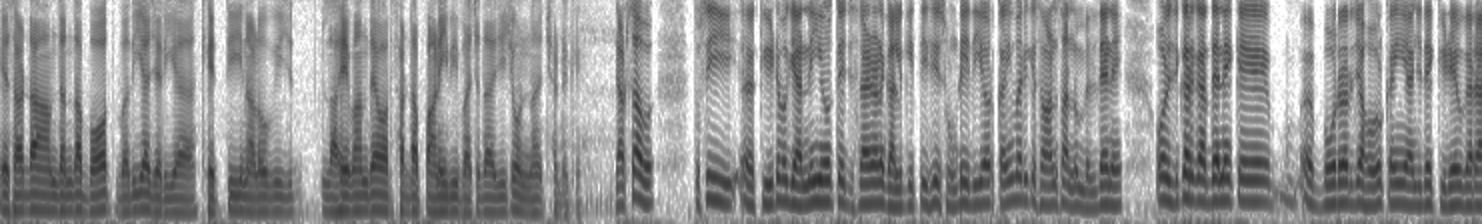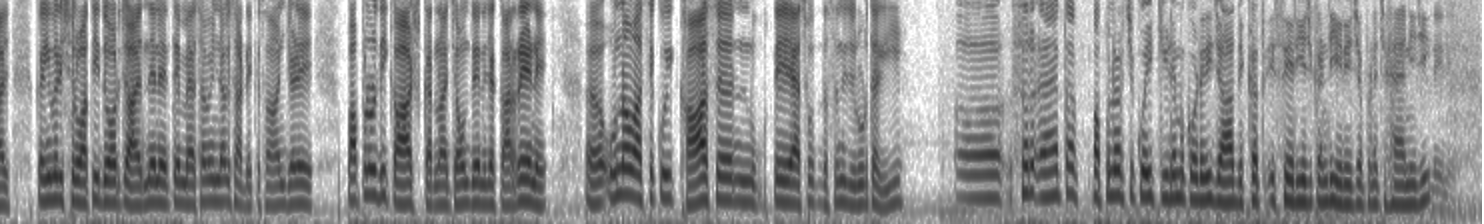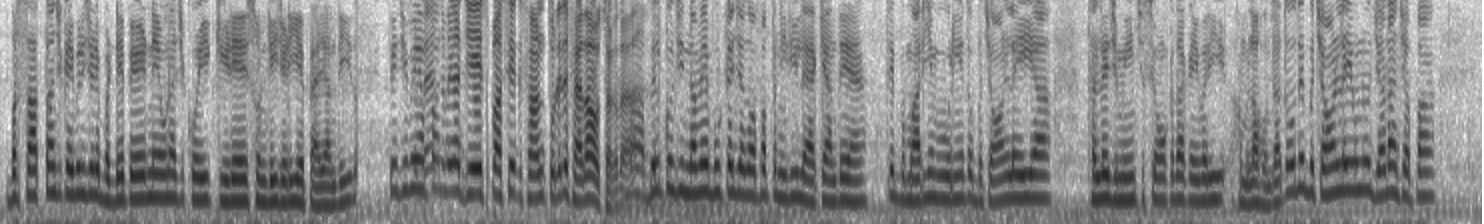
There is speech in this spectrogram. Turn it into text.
ਇਹ ਸਾਡਾ ਆਮਦਨ ਦਾ ਬਹੁਤ ਵਧੀਆ ਜਰੀਆ ਖੇਤੀ ਨਾਲੋਂ ਵੀ ਲਾਹੇਵੰਦ ਹੈ ਔਰ ਸਾਡਾ ਪਾਣੀ ਵੀ ਬਚਦਾ ਜੀ ਝੋਨਾ ਛੱਡ ਕੇ। ਡਾਕਟਰ ਸਾਹਿਬ ਤੁਸੀਂ ਅ, ਕੀਟ ਵਿਗਿਆਨੀ ਹੋ ਤੇ ਜਿਸ ਤਰ੍ਹਾਂ ਇਹਨਾਂ ਨਾਲ ਗੱਲ ਕੀਤੀ ਸੀ ਸੁੰਡੀ ਦੀ ਔਰ ਕਈ ਵਾਰੀ ਕਿਸਾਨ ਸਾਨੂੰ ਮਿਲਦੇ ਨੇ ਔਰ ਜ਼ਿਕਰ ਕਰਦੇ ਨੇ ਕਿ ਅ, ਬੋਰਰ ਜਾਂ ਹੋਰ ਕਈ ਇੰਜ ਦੇ ਕੀੜੇ ਵਗੈਰਾ ਕਈ ਵਾਰੀ ਸ਼ੁਰੂਆਤੀ ਦੌਰ 'ਚ ਆ ਜਾਂਦੇ ਨੇ ਤੇ ਮੈਂ ਸਮਝਦਾ ਕਿ ਸਾਡੇ ਕਿਸਾਨ ਜਿਹੜੇ ਪਾਪੂਲਰ ਦੀ ਕਾਸ਼ ਕਰਨਾ ਚਾਹੁੰਦੇ ਨੇ ਜਾਂ ਕਰ ਰਹੇ ਨੇ ਅ, ਉਹਨਾਂ ਵਾਸਤੇ ਕੋਈ ਖਾਸ ਨੁਕਤੇ ਇਸ ਵਕਤ ਦੱਸਣ ਦੀ ਜ਼ਰੂਰਤ ਹੈਗੀ ਹੈ? ਅ, ਸਰ ਐ ਤਾਂ ਪਪੂਲਰ ਚ ਕੋਈ ਕੀੜੇ ਮਕੌੜੇ ਦੀ ਜ਼ਿਆਦਾ ਦਿੱਕਤ ਇਸ ਏਰੀਆ ਚ ਕੰਢੀ ਏਰੀਆ ਚ ਆਪਣੇ ਚ ਹੈ ਨਹੀਂ ਜੀ। ਨਹੀਂ ਨਹੀਂ। ਬਰਸਾਤਾਂ ਚ ਕਈ ਵਾਰੀ ਜਿਹੜੇ ਵੱਡੇ ਪੇੜ ਨੇ ਉਹਨਾਂ ਚ ਕੋਈ ਕੀੜੇ ਸੁੰਡੀ ਜਿਹੜੀ ਹੈ ਪੈ ਜਾਂਦੀ। ਤੇ ਜਿਵੇਂ ਆਪਾਂ ਸਮਝਦਾ ਜੇ ਇਸ ਪਾਸੇ ਕਿਸਾਨ ਤੁਰੇ ਤੇ ਫਾਇਦਾ ਹੋ ਸਕਦਾ। ਬਿਲਕੁਲ ਜੀ ਨਵੇਂ ਬੂਟੇ ਜਦੋਂ ਆਪਾਂ ਪਨੀਰੀ ਲੈ ਕੇ ਆਂਦੇ ਆ ਤੇ ਬਿਮਾਰੀਆਂ ਬੂਰੀਆਂ ਤੋਂ ਬਚਾਉਣ ਲਈ ਆ ਥੱਲੇ ਜ਼ਮੀਨ 'ਚ ਸਿਉਂਕ ਦਾ ਕਈ ਵਾਰੀ ਹਮਲਾ ਹੁੰਦਾ ਤਾਂ ਉਹਦੇ ਬਚਾਉਣ ਲਈ ਉਹਨੂੰ ਜੜ੍ਹਾਂ 'ਚ ਆਪਾਂ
